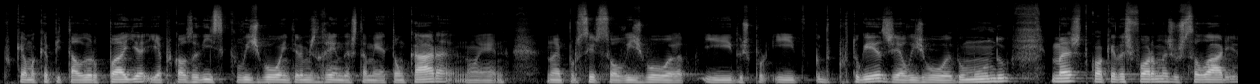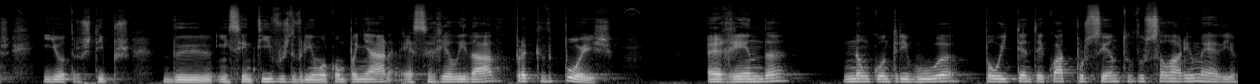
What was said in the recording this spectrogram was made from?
porque é uma capital europeia e é por causa disso que Lisboa, em termos de rendas, também é tão cara, não é, não é por ser só Lisboa e, dos, e de portugueses, é Lisboa do mundo, mas de qualquer das formas, os salários e outros tipos de incentivos deveriam acompanhar essa realidade para que depois a renda não contribua para 84% do salário médio.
